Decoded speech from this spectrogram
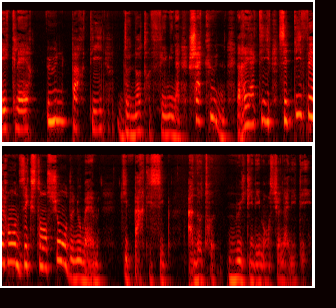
éclaire une partie de notre féminin, chacune réactive ces différentes extensions de nous-mêmes qui participent à notre multidimensionnalité.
